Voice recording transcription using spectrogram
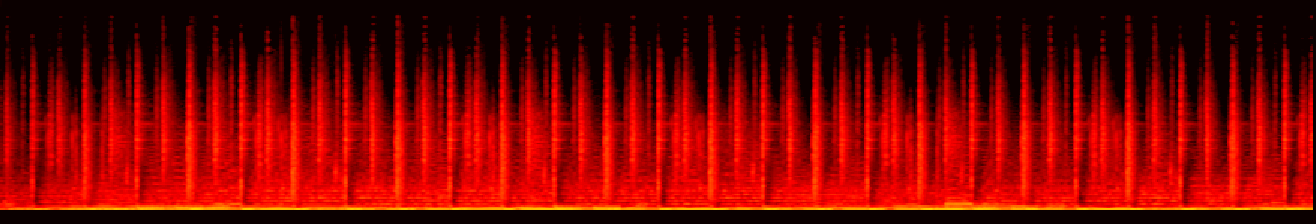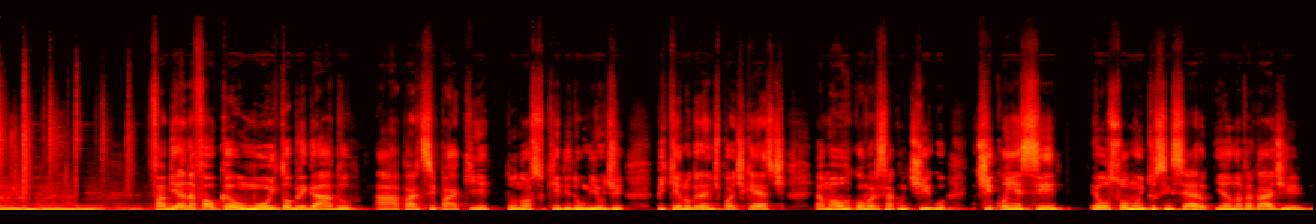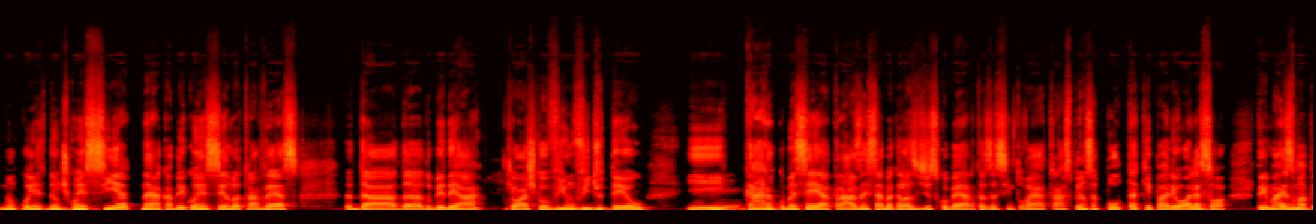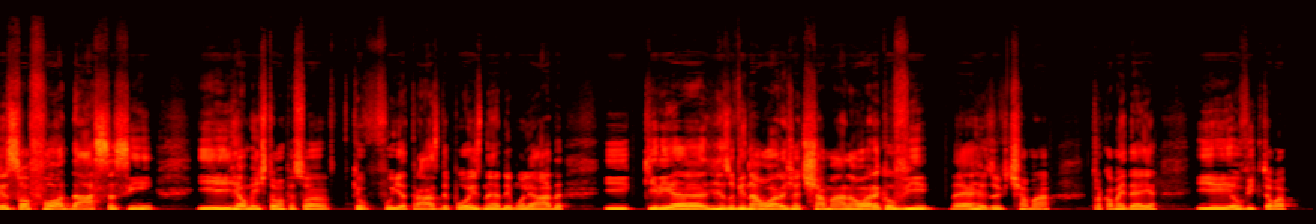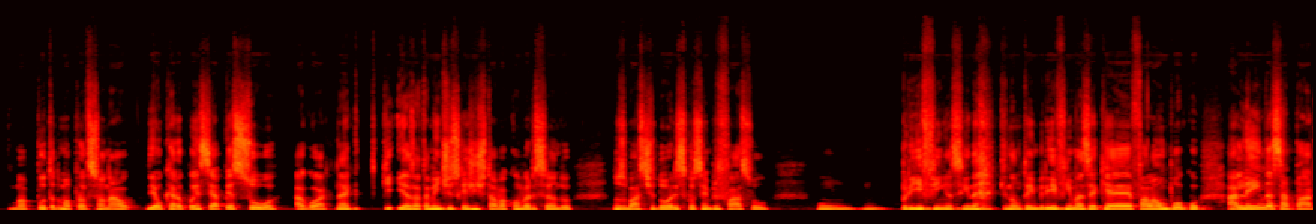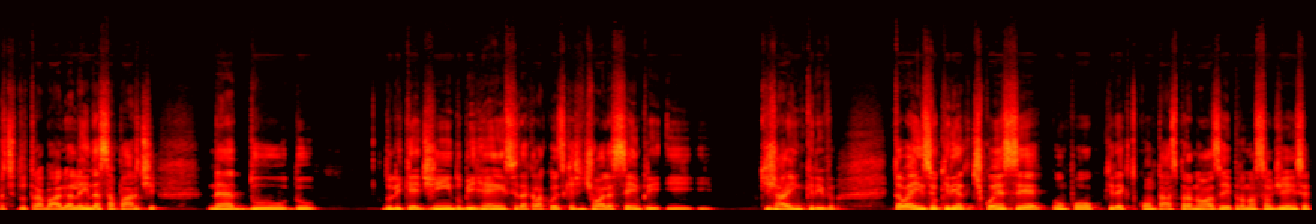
Fabiana Falcão, muito obrigado a participar aqui do nosso querido, humilde, pequeno, grande podcast. É uma honra conversar contigo. Te conheci eu sou muito sincero e eu, na verdade, não, conhe... não te conhecia, né? Acabei conhecendo através da, da, do BDA, que eu acho que eu vi um vídeo teu e, uhum. cara, comecei a ir atrás. Aí sabe aquelas descobertas assim? Tu vai atrás, pensa, puta que pariu, olha só, tem mais uma pessoa fodaça assim. E realmente tu é uma pessoa que eu fui atrás depois, né? Dei uma olhada e queria resolver na hora já te chamar. Na hora que eu vi, né? Resolvi te chamar, trocar uma ideia. E eu vi que tu é uma, uma puta de uma profissional e eu quero conhecer a pessoa agora, né? Que, e exatamente isso que a gente estava conversando nos bastidores, que eu sempre faço um, um, briefing, assim, né? Que não tem briefing, mas é que é falar um pouco além dessa parte do trabalho, além dessa parte, né, do, do do LinkedIn, do Behance, daquela coisa que a gente olha sempre e, e que já é incrível. Então é isso, eu queria te conhecer um pouco, queria que tu contasse para nós aí, para nossa audiência,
